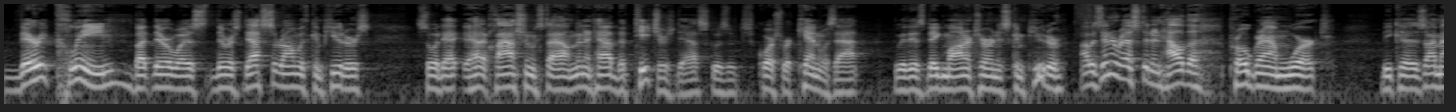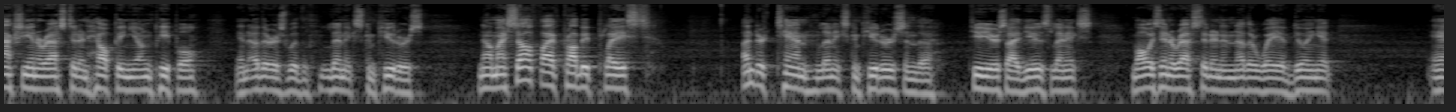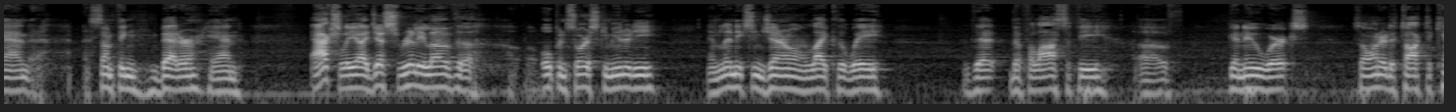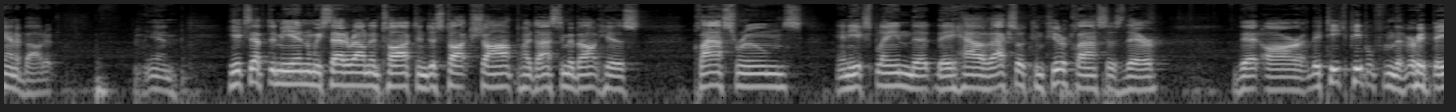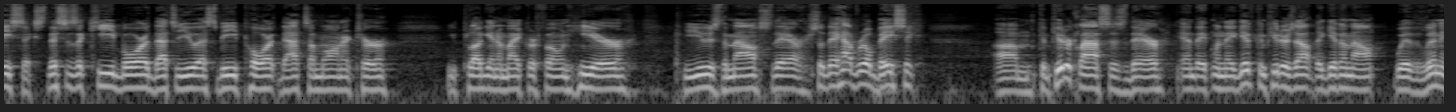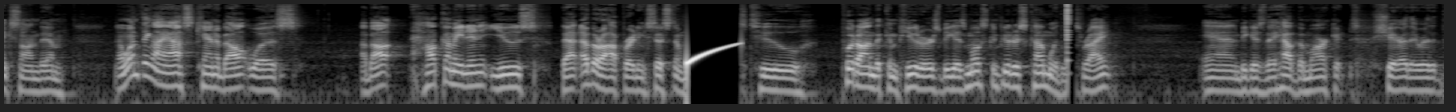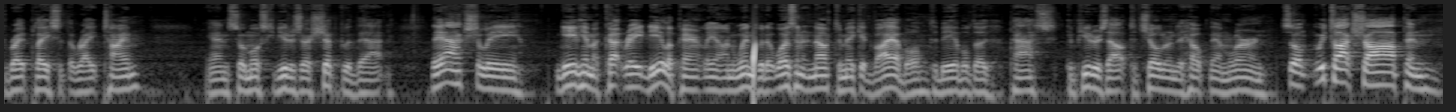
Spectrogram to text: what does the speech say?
very clean, but there was there was desks around with computers, so it, had a classroom style, and then it had the teacher's desk, was of course where Ken was at with his big monitor and his computer. I was interested in how the program worked because I'm actually interested in helping young people and others with Linux computers. Now myself, I've probably placed under 10 Linux computers in the few years I've used Linux. I'm always interested in another way of doing it. And something better. And actually, I just really love the open source community and Linux in general, and like the way that the philosophy of GNU works. So I wanted to talk to Ken about it. And he accepted me in, and we sat around and talked and just talked shop. I'd asked him about his classrooms, and he explained that they have actual computer classes there that are they teach people from the very basics. This is a keyboard, that's a USB port, that's a monitor. You plug in a microphone here, You use the mouse there. So they have real basic um, computer classes there, and they when they give computers out, they give them out with Linux on them. Now, one thing I asked Ken about was about how come he didn't use that other operating system to put on the computers because most computers come with right, and because they have the market share, they were at the right place at the right time, and so most computers are shipped with that. They actually gave him a cut rate deal apparently on Windows, but it wasn't enough to make it viable to be able to pass computers out to children to help them learn. So we talked shop, and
